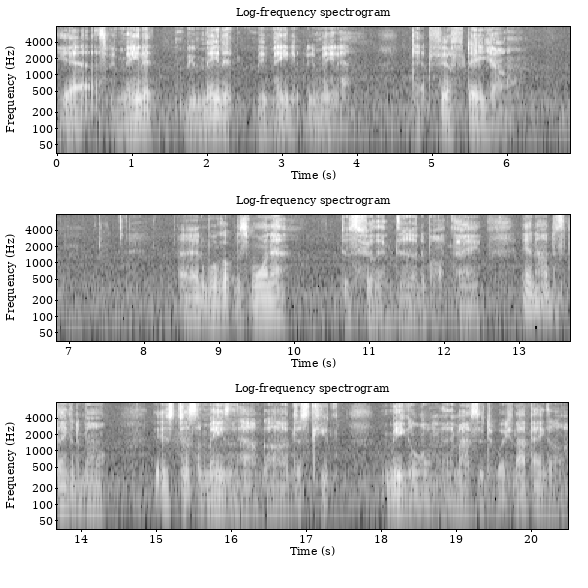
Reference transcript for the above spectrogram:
Yes, we made it. We made it. We made it. We made it. That fifth day, y'all. I woke up this morning just feeling good about things. And I was just thinking about it's just amazing how God just keeps me going in my situation. I thank God.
